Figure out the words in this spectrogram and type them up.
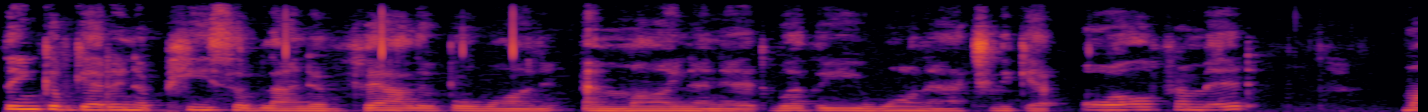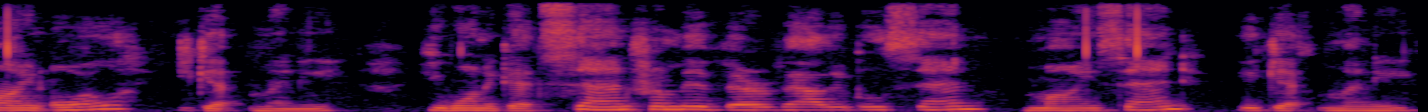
Think of getting a piece of land, a valuable one, and mining it. Whether you want to actually get oil from it, mine oil, you get money. You want to get sand from it, very valuable sand, mine sand, you get money.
